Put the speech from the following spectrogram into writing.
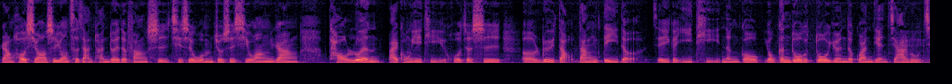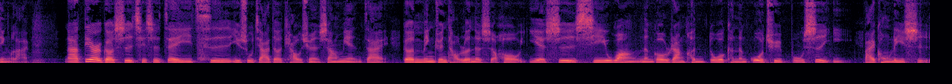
然后希望是用策展团队的方式。其实我们就是希望让讨论白孔议题，或者是呃绿岛当地的。这一个议题能够有更多多元的观点加入进来。那第二个是，其实这一次艺术家的挑选上面，在跟明君讨论的时候，也是希望能够让很多可能过去不是以白孔历史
